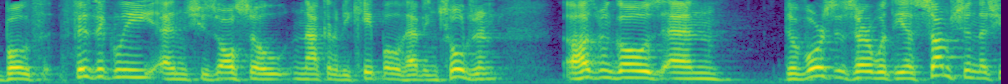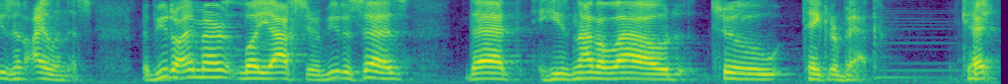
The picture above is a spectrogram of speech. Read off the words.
both physically and she's also not going to be capable of having children. A husband goes and divorces her with the assumption that she's an aylonis. Rebuta Aimer lo yachsir. Says that he's not allowed to take her back. Okay?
